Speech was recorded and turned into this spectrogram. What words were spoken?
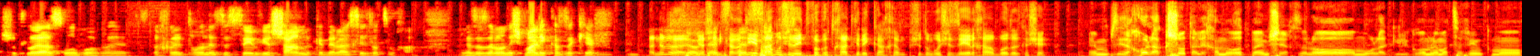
פשוט לא יעזרו בו ותצטרך לטעון איזה save ישן כדי להציל את עצמך. בגלל זה זה לא נשמע לי כזה כיף. אני לא יודע, ממה שאני קראתי הם לא אמרו. שזה ידפוק אותך עד כדי כך, הם פשוט אמרו שזה יהיה לך הרבה יותר קשה. הם, זה יכול להקשות עליך מאוד בהמשך, זה לא אמור לגרום למצבים כמו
